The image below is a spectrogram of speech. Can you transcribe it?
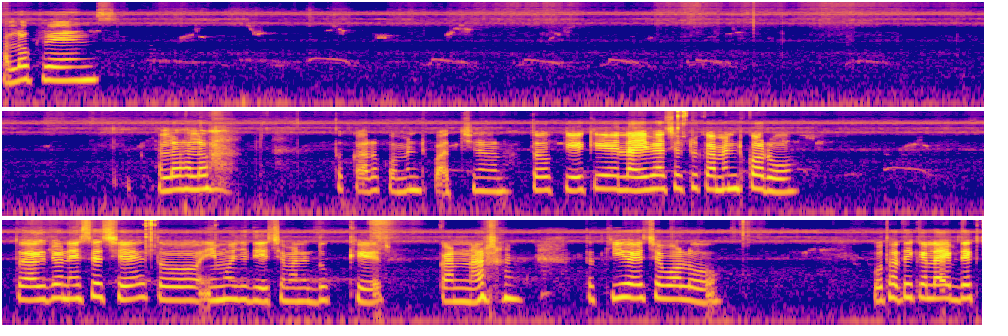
hello friends hello hello তো কারও কমেন্ট পাচ্ছি না কেন? তো কে কে লাইভে আছে একটু কমেন্ট করো। তো একজন এসেছে, তো ইমোজি দিয়েছে মানে দুঃখের কান্নার। তো কি হয়েছে বলো? কোথা থেকে লাইভ দেখছ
